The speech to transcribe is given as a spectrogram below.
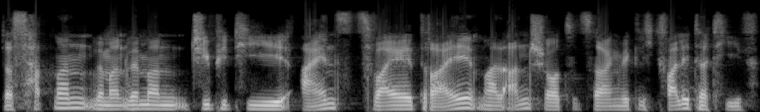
das hat man, wenn man, wenn man GPT 1, 2, 3 mal anschaut, sozusagen wirklich qualitativ,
